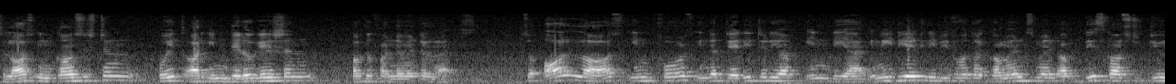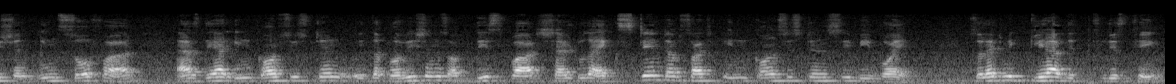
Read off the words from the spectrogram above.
so laws inconsistent with or in derogation of the fundamental rights so all laws in force in the territory of India immediately before the commencement of this constitution in so far as they are inconsistent with the provisions of this part shall to the extent of such inconsistency be void. So let me clear this, thing.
